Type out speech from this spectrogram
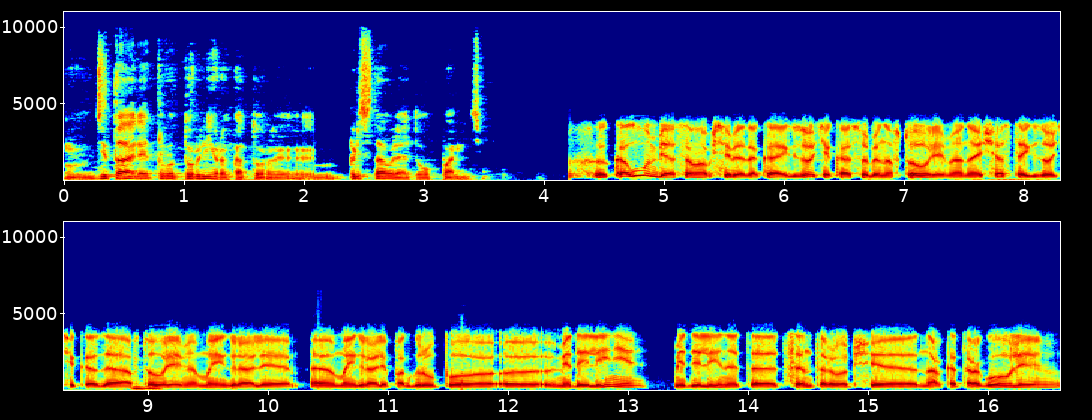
Детали этого турнира, которые представляют его в памяти. Колумбия сама по себе такая экзотика, особенно в то время, она и часто экзотика, да. В то время мы играли, э, мы играли под группу э, в Медellине, Медellин – это центр вообще наркоторговли.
